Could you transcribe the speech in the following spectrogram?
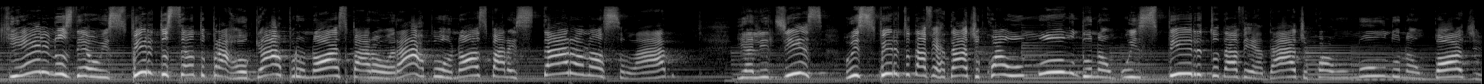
Que Ele nos deu o Espírito Santo para rogar por nós, para orar por nós, para estar ao nosso lado. E ali diz o Espírito da verdade, o qual o mundo não, o Espírito da verdade, qual o mundo não pode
